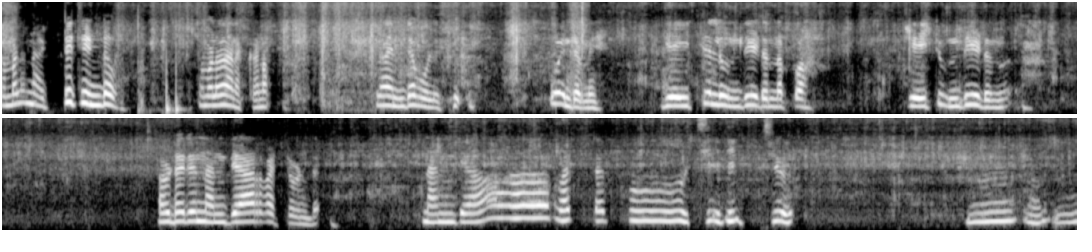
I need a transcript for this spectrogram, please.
നമ്മൾ നട്ടിട്ടുണ്ടോ? നമ്മൾ നനക്കണം. ഇതാ എന്റെ പൊളിസി ഓ എന്റെ അമ്മേ. ഗേറ്റെല്ലാം ഉന്തി ഇടുന്നപ്പാ ഗേറ്റ് ഉന്തി ഇടുന്നു അവിടെ ഒരു നന്ദ്യാർ വട്ടമുണ്ട് നന്ദ്യാർ വട്ടപ്പൂ ചിരിച്ചു. ഉം, ഉം, ഉം,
